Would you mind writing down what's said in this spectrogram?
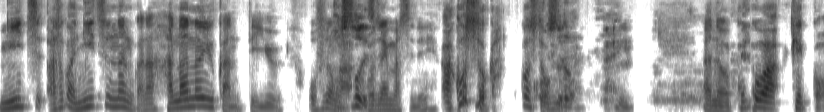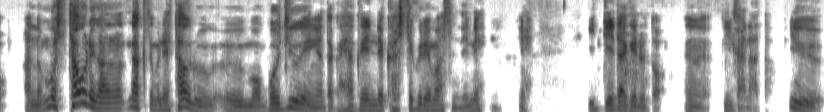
ー、ニーツ、あそこはニーツなのかな？花の湯館っていうお風呂がございますね。あ、コストか。コスト。コストはいあの、ここは結構、あの、もしタオルがなくてもね、タオルうも50円やったか100円で貸してくれますんでね。ね行っていただけると、うん、いいかなという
